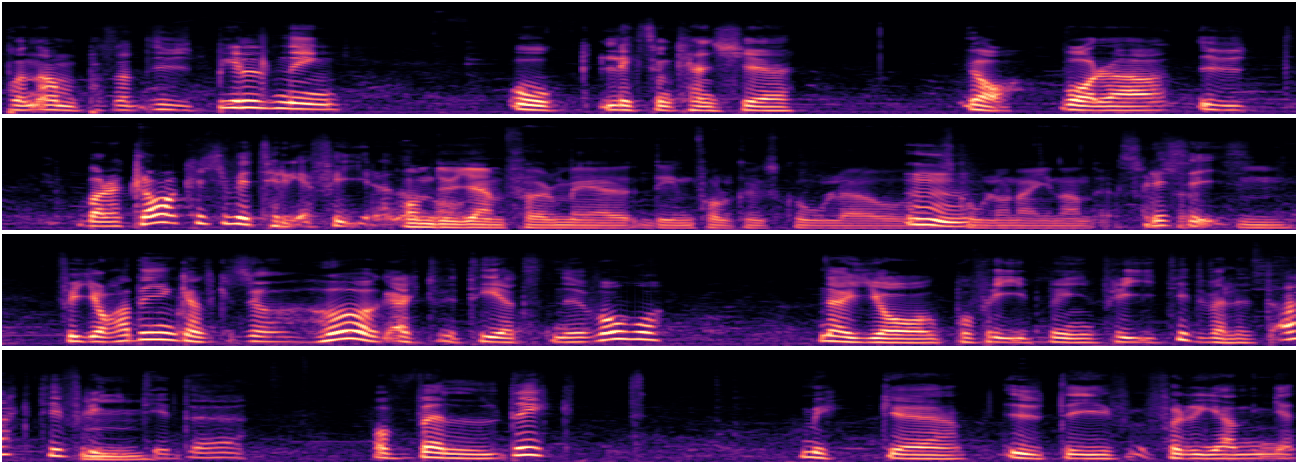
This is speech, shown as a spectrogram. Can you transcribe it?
på en anpassad utbildning och liksom kanske ja, vara ut, bara klar kanske vid tre, fyra. Om du gång. jämför med din folkhögskola och Mm. skolorna innan dess. och så. Precis. Mm. För jag hade en ganska så hög aktivitetsnivå när jag på fri, min fritid, väldigt aktiv Mm. fritid, eh, var väldigt mycket ute i föreningen.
